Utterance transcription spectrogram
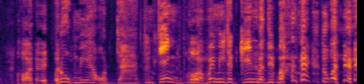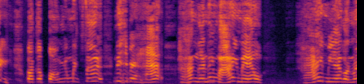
ๆพอแล้วลูกเมียอดอยากจริงๆคือแบบไม่มีจะกินแบบที่บ้าน ทุกวันนี้ปลากระป๋องยังไม่ซื้อ นี่จะไปหา หาเงินให้หมาให้แมว หาให้เมียก่อนไหม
